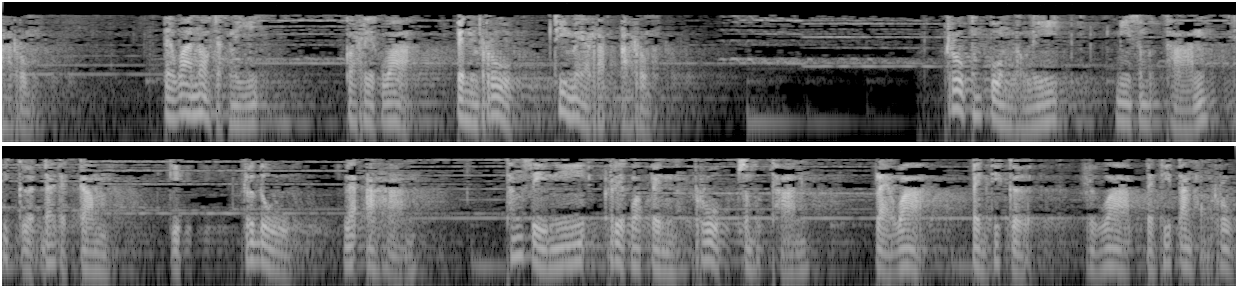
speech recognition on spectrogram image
อารมณ์ แต่ว่านอกจากนี้ ก็เรียกว่า เป็นรูปที่ไม่รับอารมณ์ รูปทั้งปวงเหล่านี้ มีสมุดฐานที่เกิดได้แต่กรรม กิจฤดู และอาหาร ทั้งสี่นี้เรียกว่าเป็นรูปสมุดฐาน แปลว่า เป็นที่เกิด หรือว่าเป็นที่ตั้งของรูป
